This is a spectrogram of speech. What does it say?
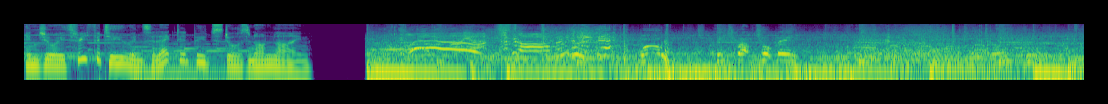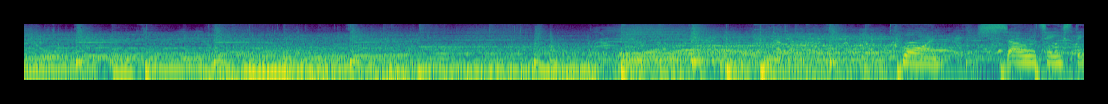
Enjoy 3 for 2 in selected food stores and online. Whoa! It's wrapped up me. Corn. So tasty.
